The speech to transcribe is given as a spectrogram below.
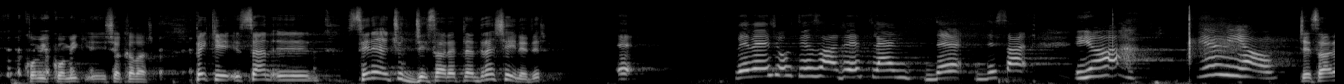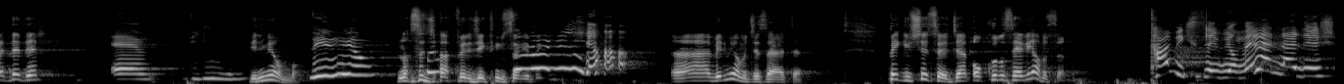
komik komik e, şakalar. Peki sen e, seni en çok cesaretlendiren şey nedir? Beni en çok cesaretlen de desar ya bilmiyorum. Cesaret nedir? Ee, bilmiyorum. Bilmiyor mu? Bilmiyorum. Nasıl cevap verecektim bu soruya? Ha, bilmiyor mu cesareti? Peki bir şey söyleyeceğim. Okulu seviyor musun? Tabii ki seviyorum. Erenler'de yaş-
